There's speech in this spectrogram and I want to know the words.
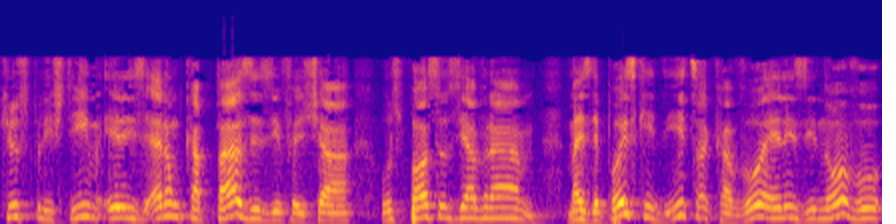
que os Plishtim, eles eram capazes de fechar os poços de Abraão. Mas depois que Yitzhak cavou, eles de novo,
